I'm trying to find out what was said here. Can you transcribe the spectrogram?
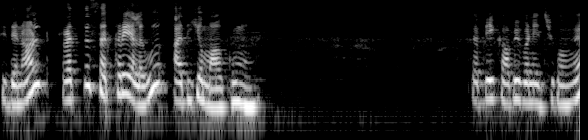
இதனால் இரத்த சர்க்கரை அளவு அதிகமாகும். அப்படியே காப்பி பண்ணி வச்சுக்கோங்க.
